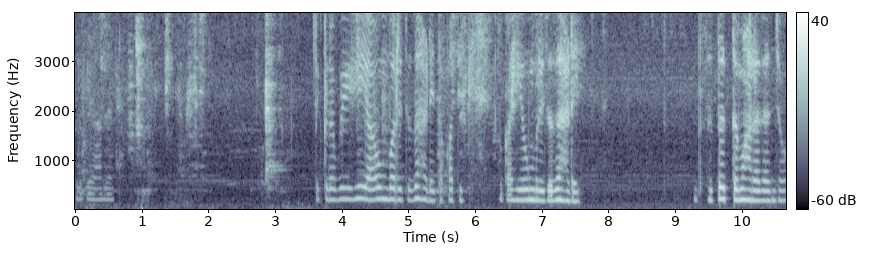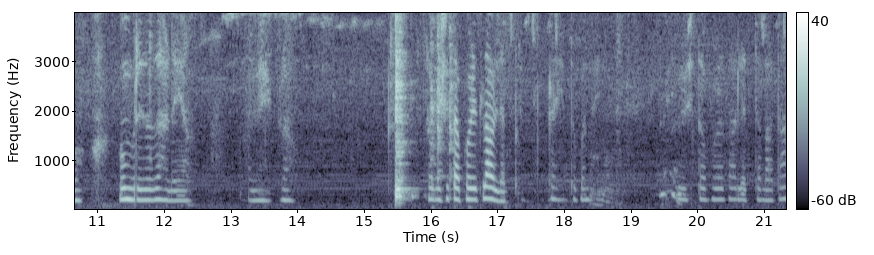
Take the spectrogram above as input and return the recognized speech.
सगळे आल्यात तिकडं बी हे या उंबरीचं झाड आहे का का हे उंबरीचं झाड आहे. तसं दत्त महाराजांच्या उंबरीचं झाड आहे या. आणि इकडं सगळे सीताफळीत लावल्यात. काय तर पण आहे. सगळे सीताफळच आल्यात त्याला आता.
